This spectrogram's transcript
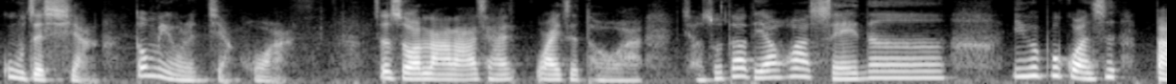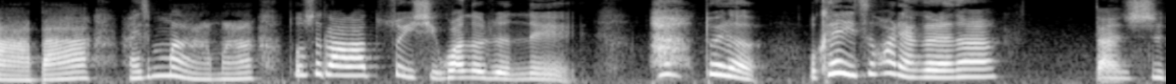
顾着想。都没有人讲话，这时候拉拉才歪着头啊，想说到底要画谁呢？因为不管是爸爸还是妈妈，都是拉拉最喜欢的人呢。哈，对了，我可以一次画两个人啊，但是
